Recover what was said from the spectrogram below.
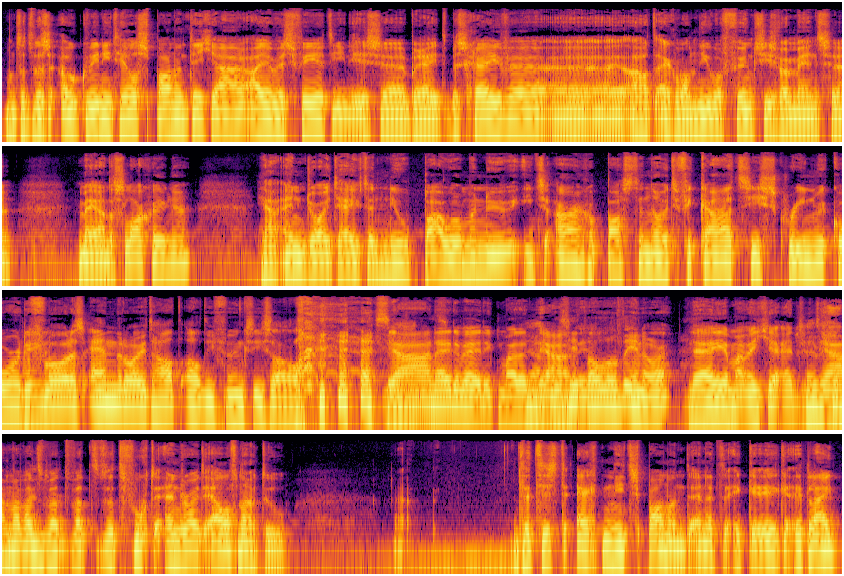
Want het was ook weer niet heel spannend dit jaar. iOS 14 is eh, breed beschreven. eh, had echt wel nieuwe functies waar mensen mee aan de slag gingen. Ja, Android heeft een nieuw power menu, iets aangepaste notificaties, screen recording. Floris Android had al die functies al. Ja, nee, dat weet ik. Maar dat, Ja, ja, er zit al wat in hoor. Nee, ja, maar weet je, ja, maar wat, wat, wat, wat voegt Android 11 nou toe? Dat is echt niet spannend. En het, ik, ik, het lijkt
